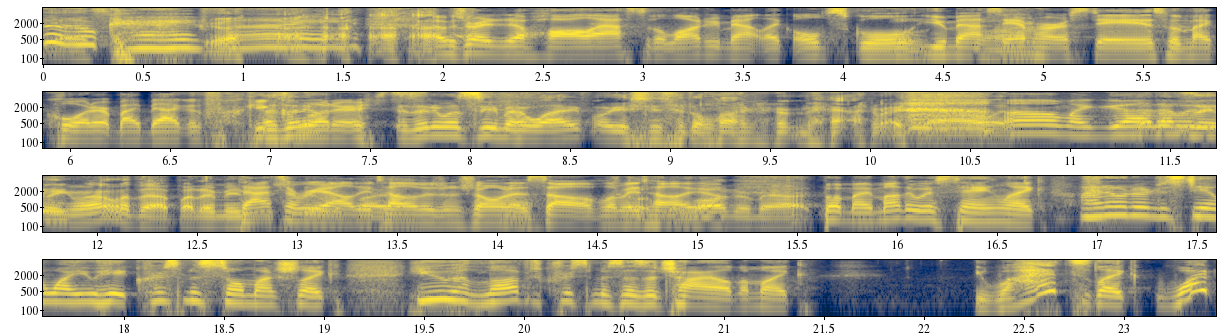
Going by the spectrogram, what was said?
okay, fine. I was ready to haul ass to the laundromat like old school oh, UMass Amherst days with my quarter, my bag of fucking Has quarters. has anyone seen my wife? Oh, yeah, she's at the laundromat right now. oh my god, that There's would be- wrong with that, but I mean, That's a should be able to reality television show in itself, let me tell you. laundromat. But my mother was saying, like, I don't understand why you hate Christmas so much. Like, you loved Christmas as a child. I'm like, what? Like, what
